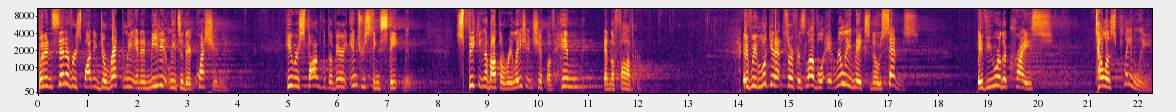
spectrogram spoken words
But instead of responding directly and immediately to their question, he responds with a very interesting statement, speaking about the relationship of him and the Father. If we look at it at surface level, it really makes no sense. If you are the Christ, tell us plainly,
